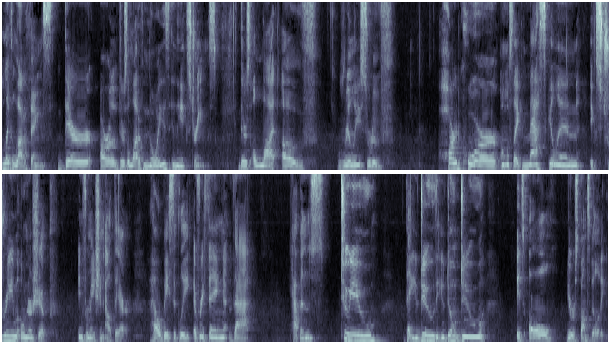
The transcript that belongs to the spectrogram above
like a lot of things, there are there's a lot of noise in the extremes. There's a lot of really sort of hardcore, almost like masculine, extreme ownership information out there. How basically everything that happens to you, that you do, that you don't do, it's all your responsibility.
